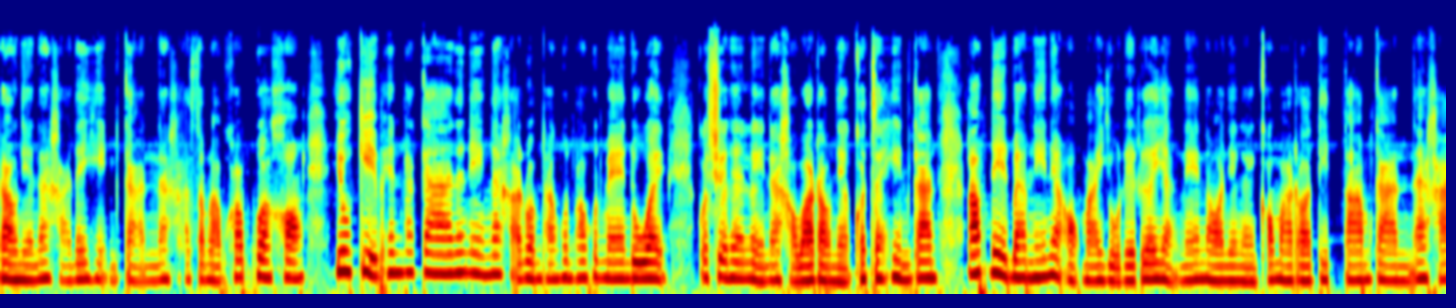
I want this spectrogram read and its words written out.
เราเนี่ยนะคะได้เห็นกันนะคะสำหรับครอบครัวของยูกิเพนพากานั่นเองนะคะ รวมทั้งคุณพ่อคุณแม่ด้วย ก็เชื่อได้เลยนะคะ ว่าเราเนี่ยก็จะเห็นการอัปเดตแบบนี้เนี่ยออกมาอยู่เรื่อยๆ อย่างแน่นอนยังไงก็มารอติดตามกันนะคะ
